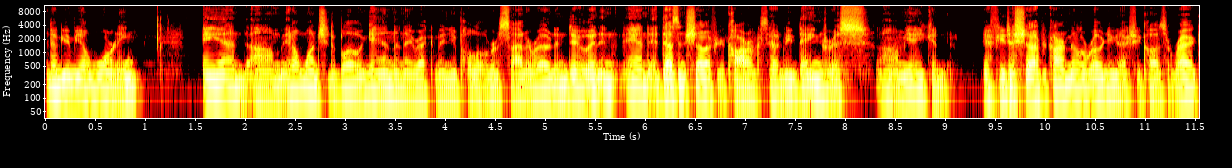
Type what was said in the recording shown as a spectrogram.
it'll give you a warning, and um, it'll want you to blow again, and they recommend you pull over the side of the road and do it. And, and it doesn't shut off your car because that would be dangerous. Um, you, you, could, if you just shut off your car in the middle of the road, you could actually cause a wreck.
